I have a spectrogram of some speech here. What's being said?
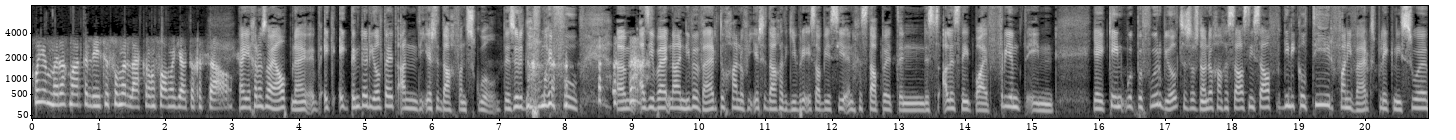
Goeiemiddag Martelies, is sommer lekker om saam met jou te gesels. Ja, jy gaan ons nou help, né? Nee. Ek ek dink nou die hele tyd aan die eerste dag van skool. Dis hoe dit nou vir my voel. Ehm um, as jy by na 'n nuwe werk toe gaan of die eerste dag wat ek hier by die SABC ingestap het en dis alles net baie vreemd en jy ken ook byvoorbeeld soos ons nou nog gaan gesels nie self nie die kultuur van die werksplek nie. So,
